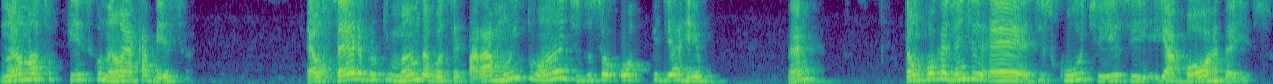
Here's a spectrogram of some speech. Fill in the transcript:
não é o nosso físico, não, é a cabeça. É o cérebro que manda você parar muito antes do seu corpo pedir arrego. Né? Então, pouca gente é, discute isso e, e aborda isso.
